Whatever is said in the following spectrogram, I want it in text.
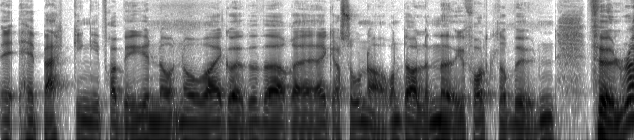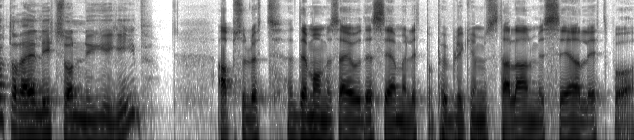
er- har backing fra byen. Nå, nå var jeg over eh, Egersund og Arendal. Mye folk der uten. Føler du at det er litt sånn ny giv? Absolutt. Det må vi si, og det ser vi litt på publikumstallene. Vi ser litt på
